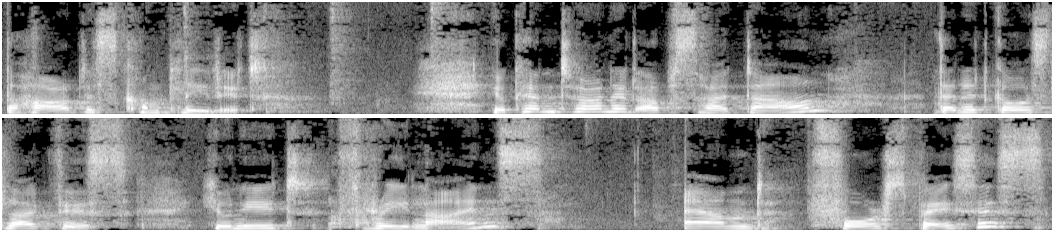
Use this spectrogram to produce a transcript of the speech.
The heart is completed. You can turn it upside down, then it goes like this. You need three lines and four spaces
